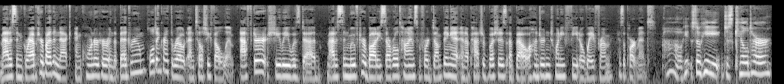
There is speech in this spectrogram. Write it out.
Madison grabbed her by the neck and cornered her in the bedroom, holding her throat until she fell limp. After Sheely was dead, Madison moved her body several times before dumping it in a patch of bushes about 120 feet away from his apartment. Oh, he, so he just killed her?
